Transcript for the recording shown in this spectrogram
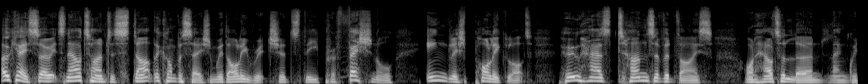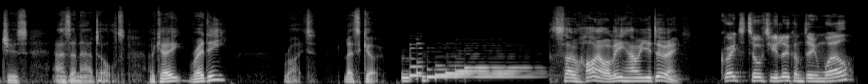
Okay, so it's now time to start the conversation with Ollie Richards, the professional English polyglot who has tons of advice on how to learn languages as an adult. Okay, ready? Right, Let's go. So, hi, Ollie. How are you doing? Great to talk to you, Luke. I'm doing well.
